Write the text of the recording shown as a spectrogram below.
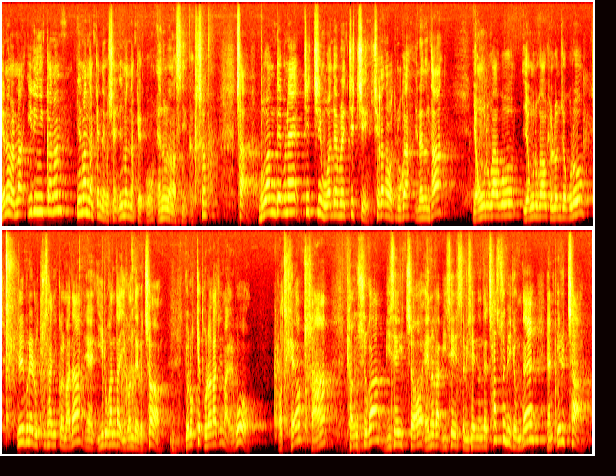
얘는 얼마? 1이니까는 1만 남겠네 그렇죠? 1만 남겠고 n으로 나눴으니까 그렇죠? 자 무한대분의 찌찌 무한대분의 찌찌 제가 다 어디로 가? 얘네는 다 0으로 가고 0으로 가고 결론적으로 1분의 루트 4니까 얼마다? 예, 2로 간다 이건데 그쵸? 요렇게 돌아가지 말고 어떻게 해요? 자 변수가 미세 있죠 n가 미세 있어 미세 있는데 차수 비교인데 얘는 1차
